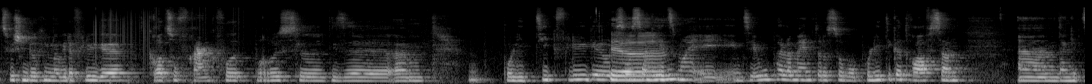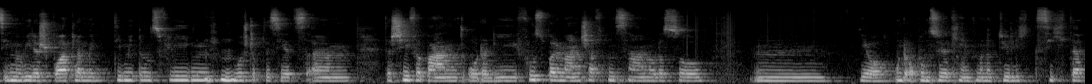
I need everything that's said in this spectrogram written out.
zwischendurch immer wieder Flüge, gerade so Frankfurt, Brüssel, diese ähm, Politikflüge oder Ja. so, sage ich jetzt mal, eh, ins EU-Parlament oder so, wo Politiker drauf sind. Ähm, dann gibt es immer wieder Sportler, mit, die mit uns fliegen. Wurscht, ob das jetzt ähm, der Skiverband oder die Fußballmannschaften sind oder so. Mm, ja, und ab und zu erkennt man natürlich Gesichter.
